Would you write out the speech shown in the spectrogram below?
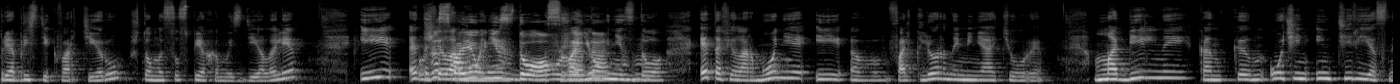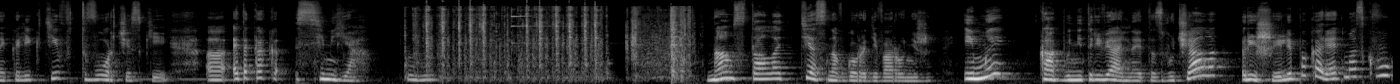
приобрести квартиру, что мы с успехом и сделали. И это Уже филармония. своё гнездо, уже, Своё да. гнездо. Это филармония и э, фольклорные миниатюры. Мобильный, очень интересный коллектив, творческий. Э, Это как семья. Нам стало тесно в городе Воронеже. И мы, как бы нетривиально это звучало, решили покорять Москву.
